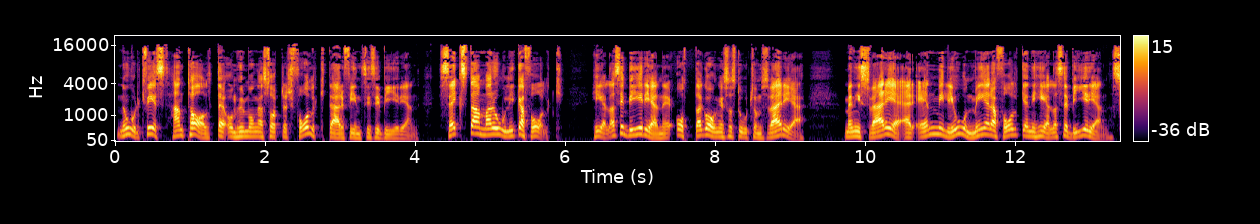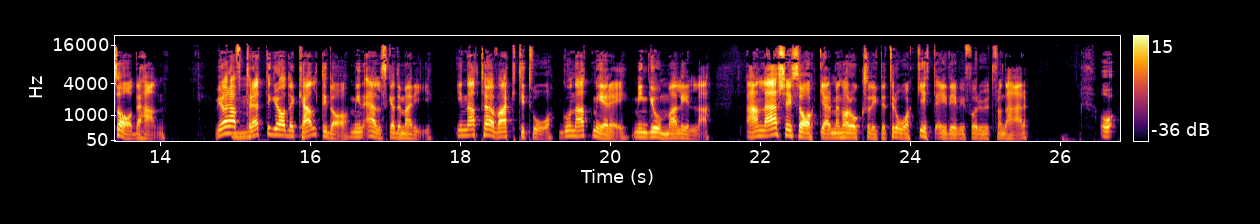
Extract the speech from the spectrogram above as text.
Nordqvist, han talte om hur många sorters folk där finns i Sibirien. Sex stammar olika folk. Hela Sibirien är åtta gånger så stort som Sverige. Men i Sverige är en miljon mera folk än i hela Sibirien, sade han. Vi har haft mm. 30 grader kallt idag, min älskade Marie. I natt tar jag vakt till två. God natt med dig, min gumma lilla. Han lär sig saker, men har också lite tråkigt, är det vi får ut från det här. Och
